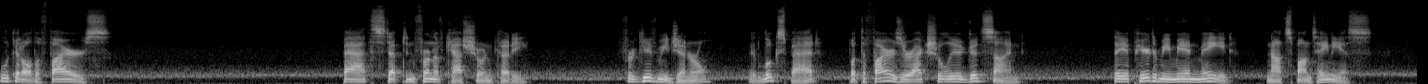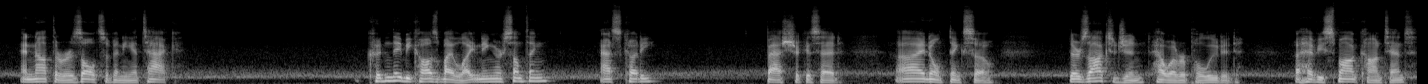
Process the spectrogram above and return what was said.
Look at all the fires. Bath stepped in front of Castro and Cuddy. Forgive me, General. It looks bad, but the fires are actually a good sign. They appear to be man made, not spontaneous, and not the results of any attack. Couldn't they be caused by lightning or something? asked Cuddy. Bath shook his head. I don't think so. There's oxygen, however polluted, a heavy smog content,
